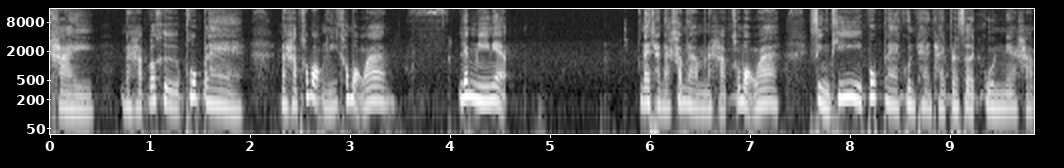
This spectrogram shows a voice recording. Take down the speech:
ไทนะครับ ก็คือผู้แปลนะครับเขาบอกนี้เขาบอกว่าเล่มนี้เนี่ยในฐานะคำนำนะครับเขาบอกว่าสิ่งที่ผู้แปลคุณแทนไทยประเสริฐกุลเนี่ยครับ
